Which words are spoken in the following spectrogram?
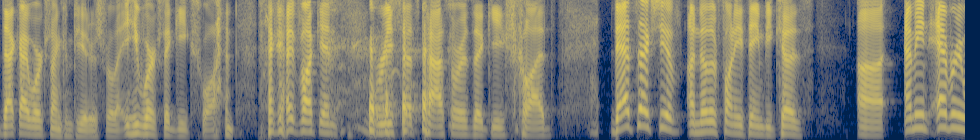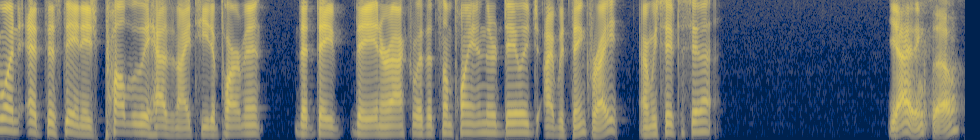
that guy works on computers for like he works at Geek Squad. that guy fucking resets passwords at Geek Squad. That's actually a, another funny thing because uh, I mean everyone at this day and age probably has an IT department that they they interact with at some point in their daily. I would think, right? Aren't we safe to say that? yeah, I think so.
